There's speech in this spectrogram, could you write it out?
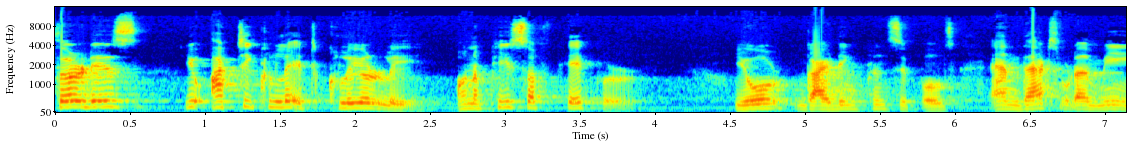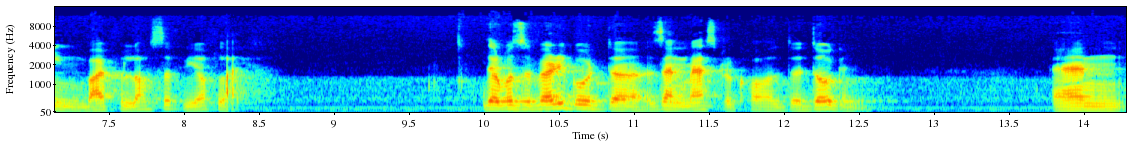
Third is you articulate clearly on a piece of paper your guiding principles, and that's what I mean by philosophy of life. There was a very good uh, Zen master called uh, Dogen, and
